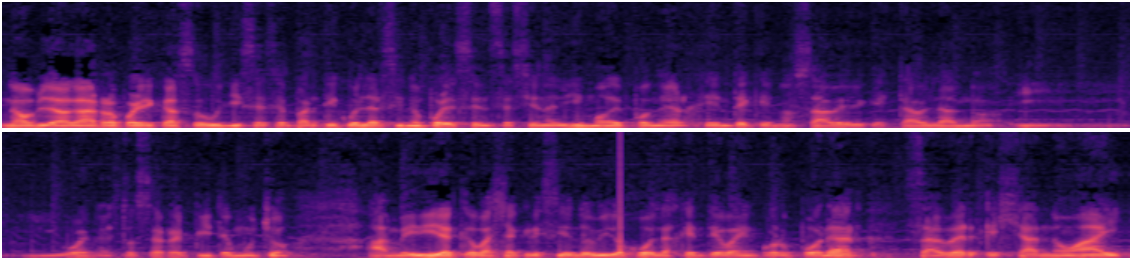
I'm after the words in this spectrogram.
no lo agarro por el caso de Ulises en particular, sino por el sensacionalismo de poner gente que no sabe de qué está hablando y, y bueno, esto se repite mucho. A medida que vaya creciendo el videojuego, la gente va a incorporar, saber que ya no hay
